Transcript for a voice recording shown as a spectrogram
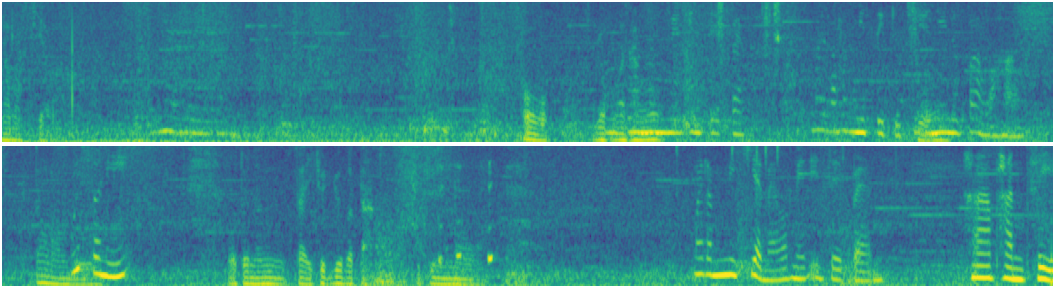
น่ารักเชียว โอ้ยกมาทั้งมันมีเป็นเจแปนไม่แล้วมันมีติดอยู่ที่นี่หรือเปล่าวะคะต้องลองอุ้ดูยตัวนี้ โอ้ตัวนั้นใส่ชุดยูกะตะชุดยูโนไม่แล้วมันมีเขียนไหมว่า made in Japan ห้าพันสี่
